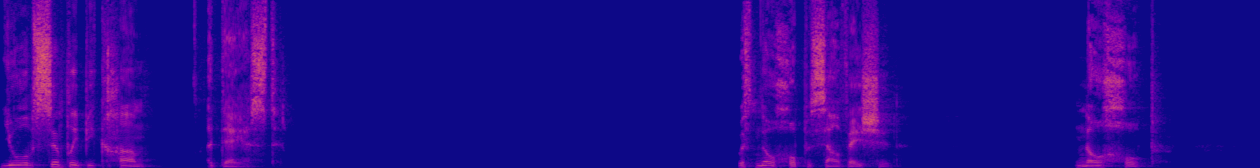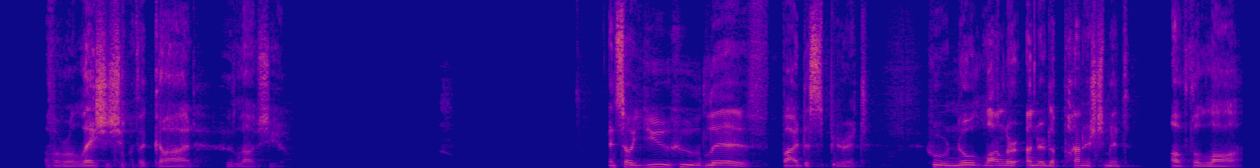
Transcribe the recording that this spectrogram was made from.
you will simply become a deist. with no hope of salvation, no hope of a relationship with a God who loves you. And so, you who live by the Spirit, who are no longer under the punishment of the law,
